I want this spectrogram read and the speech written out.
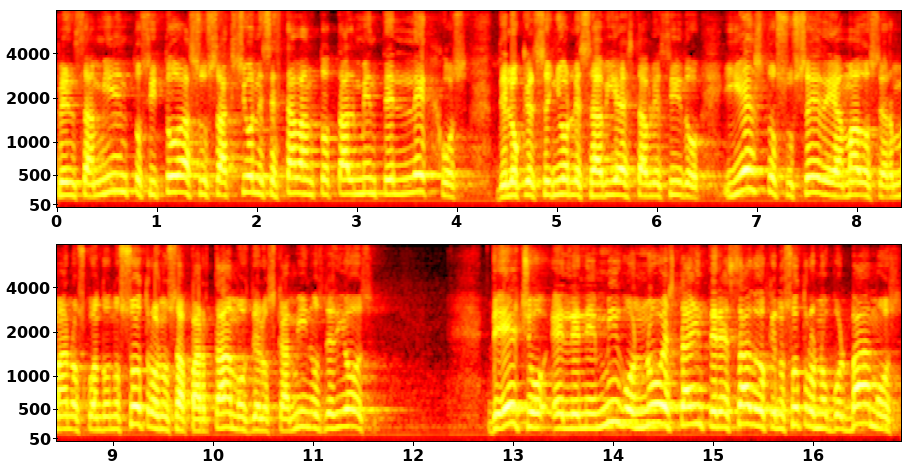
pensamientos y todas sus acciones estaban totalmente lejos de lo que el Señor les había establecido. Y esto sucede, amados hermanos, cuando nosotros nos apartamos de los caminos de Dios. De hecho, el enemigo no está interesado en que nosotros nos volvamos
